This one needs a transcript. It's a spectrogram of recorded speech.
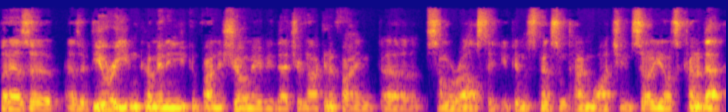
But as a as a viewer, you can come in and you can find a show maybe that you're not going to find uh, somewhere else that you can spend some time watching. So you know, it's kind of that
